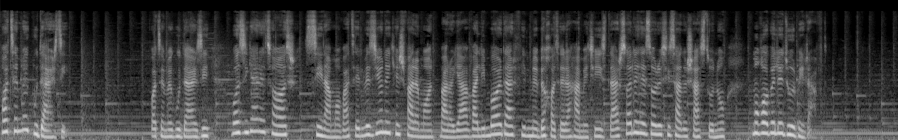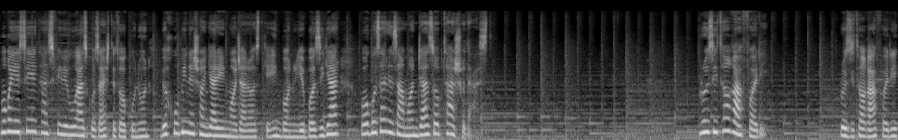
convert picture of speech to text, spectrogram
فاطمه گودرزی فاطمه گودرزی بازیگر تئاتر، سینما و تلویزیون کشورمان برای اولین بار در فیلم به خاطر همه چیز در سال 1369 مقابل دوربین رفت. مقایسه تصویر او از گذشته تا کنون به خوبی نشانگر این ماجراست که این بانوی بازیگر با گذر زمان جذابتر شده است. روزیتا غفاری روزیتا غفاری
